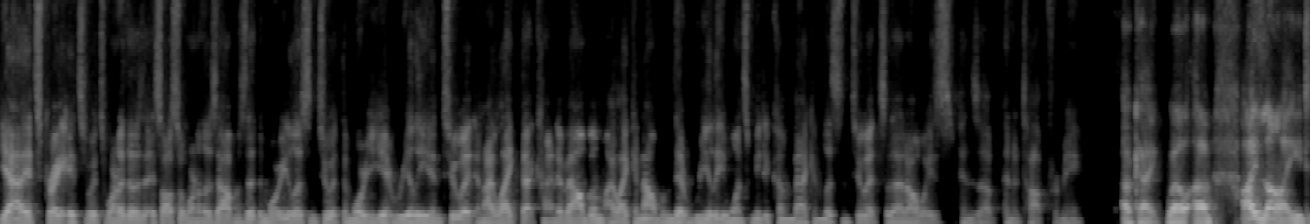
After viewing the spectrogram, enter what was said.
yeah, it's great. It's it's one of those. It's also one of those albums that the more you listen to it, the more you get really into it. And I like that kind of album. I like an album that really wants me to come back and listen to it. So that always ends up in a top for me. Okay. Well, um, I lied,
